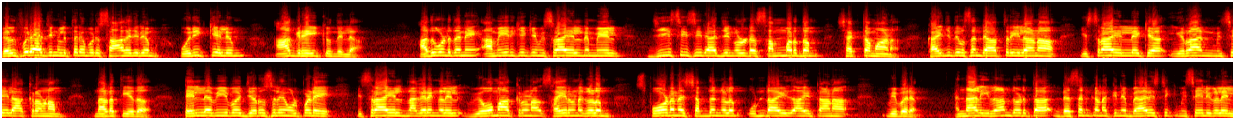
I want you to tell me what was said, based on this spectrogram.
ഗൾഫ് രാജ്യങ്ങൾ ഇത്തരമൊരു സാഹചര്യം ഒരിക്കലും ആഗ്രഹിക്കുന്നില്ല. അതുകൊണ്ട് തന്നെ അമേരിക്കയ്ക്കും ഇസ്രായേലിനും മേൽ ജി സി സി രാജ്യങ്ങളുടെ സമ്മർദ്ദം ശക്തമാണ്. കഴിഞ്ഞ ദിവസം രാത്രിയിലാണ് ഇസ്രായേലിലേക്ക് ഇറാൻ മിസൈൽ ആക്രമണം നടത്തിയത്. ടെൽ അവീവ് ജെറുസലേം ഉൾപ്പെടെ ഇസ്രായേൽ നഗരങ്ങളിൽ വ്യോമാക്രമണ സൈറണുകളും സ്ഫോടന ശബ്ദങ്ങളും ഉണ്ടായതായിട്ടാണ് വിവരം. എന്നാൽ ഇറാൻ തൊടുത്ത ഡസൻ കണക്കിന് ബാലിസ്റ്റിക് മിസൈലുകളിൽ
